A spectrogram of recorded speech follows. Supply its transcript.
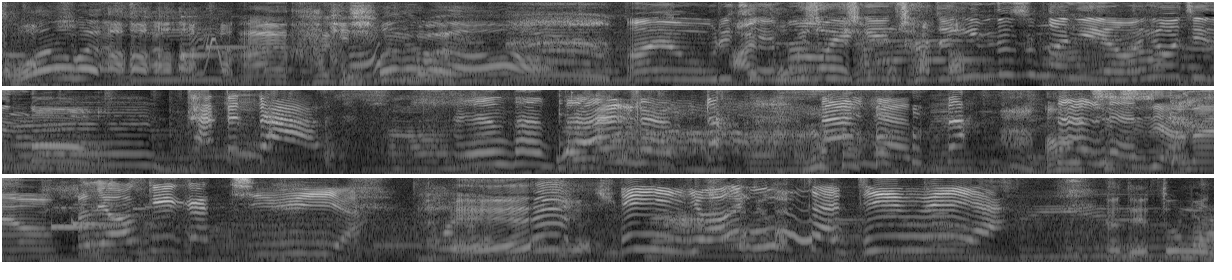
뭐 하는 거야? 아, 가기 뭐 싫은 하는 거야. 거야? 아유, 우리 아이, 거기서 자꾸 가장 힘든 순간이에요. 헤어지는 거. 다 됐다. 다 됐다. 아, 지치지 않아요. 여기가 내 또면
